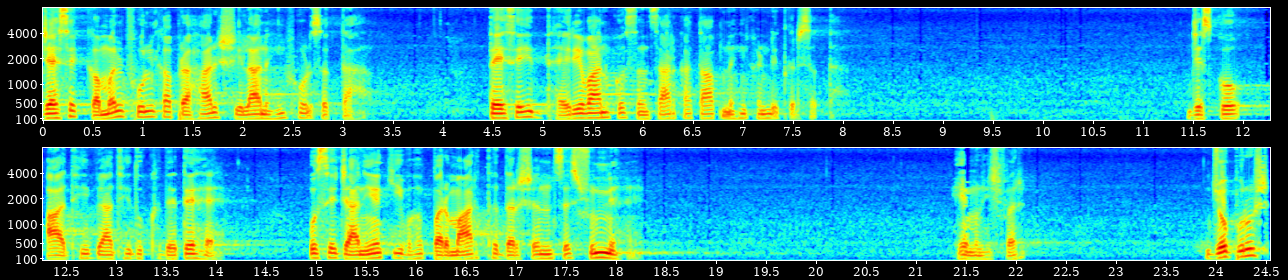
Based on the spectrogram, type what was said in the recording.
जैसे कमल फूल का प्रहार शिला नहीं फोड़ सकता, तैसे ही धैर्यवान को संसार का ताप नहीं खंडित कर सकता। जिसको आधी व्याधि दुख देते हैं, उसे जानिए कि वह परमार्थ दर्शन से शून्य है। हे मुनीश्वर, जो पुरुष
